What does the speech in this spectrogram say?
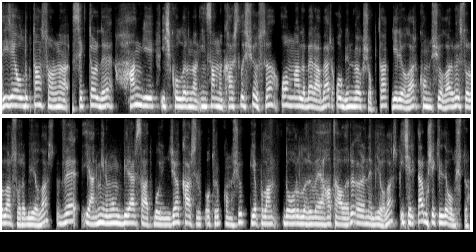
DJ olduktan sonra sektörde hangi iş kollarından insanla karşılaşıyorsa onlarla beraber o gün workshopta geliyorlar, konuşuyorlar ve sorular sorabiliyorlar. Ve yani minimum birer saat boyunca karşılıklı oturup konuşup yapılan doğruları veya hataları öğrenebiliyorlar. İçerikler bu şekilde oluştu.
